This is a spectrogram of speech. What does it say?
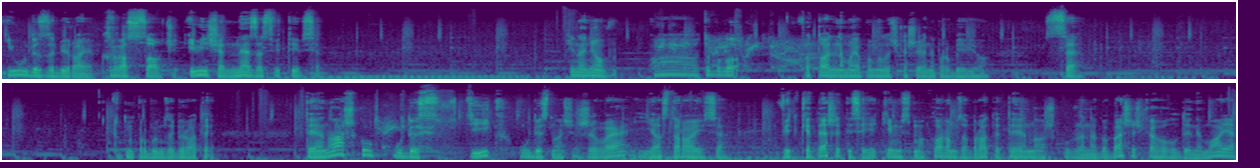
І Удес забирає. Красавчик. І він ще не засвітився. І на нього. А, то було фатальна моя помилочка, що я не пробив його. Все. Тут ми пробуємо забирати ТНАшку. Удес втік, Удес наче живе. Я стараюся відкидешитися якимось макаром забрати ТНАшку. Вже на ББшечка голди немає.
